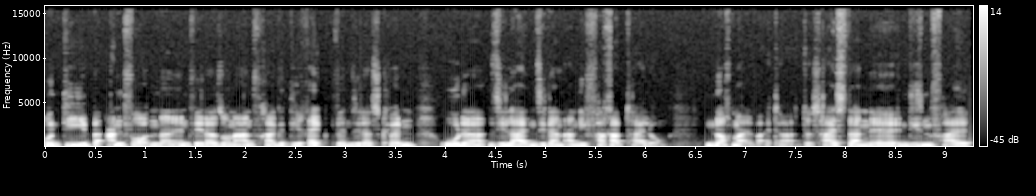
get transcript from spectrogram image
und die beantworten dann entweder so eine Anfrage direkt, wenn sie das können, oder sie leiten sie dann an die Fachabteilung nochmal weiter. Das heißt dann äh, in diesem Fall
